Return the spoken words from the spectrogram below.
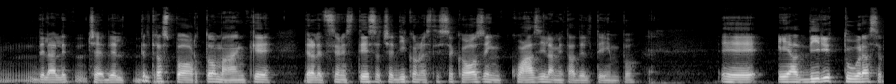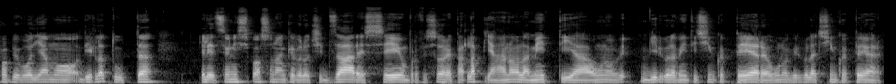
della, cioè del, del trasporto, ma anche della lezione stessa, cioè dicono le stesse cose in quasi la metà del tempo. E, e addirittura, se proprio vogliamo dirla tutta, le lezioni si possono anche velocizzare se un professore parla piano, la metti a 1,25 per 1,5 per,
